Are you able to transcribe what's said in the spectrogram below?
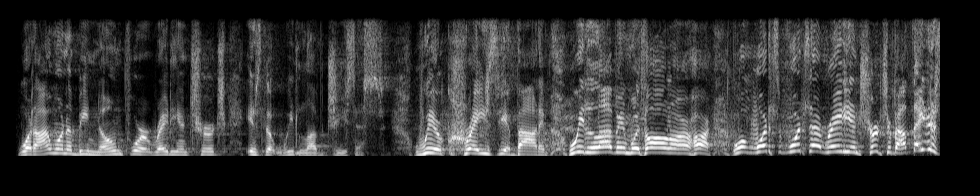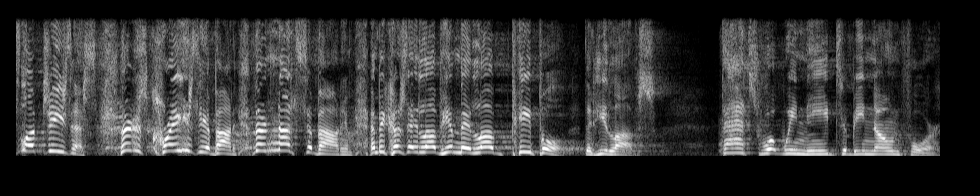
What I want to be known for at Radiant Church is that we love Jesus. We're crazy about him. We love him with all our heart. what's, what's that Radiant Church about? They just love Jesus. They're just crazy about him. They're nuts about him. And because they love him, they love people that he loves. That's what we need to be known for.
